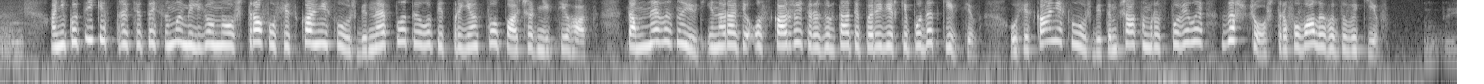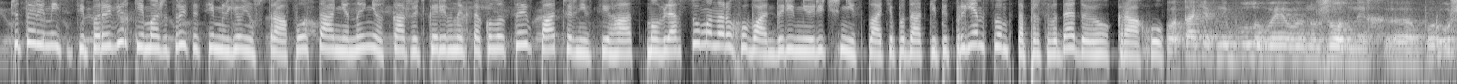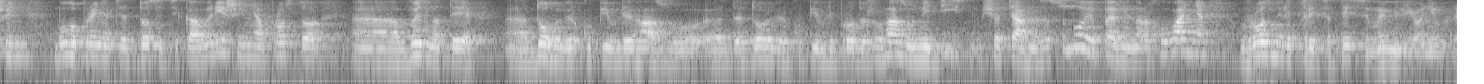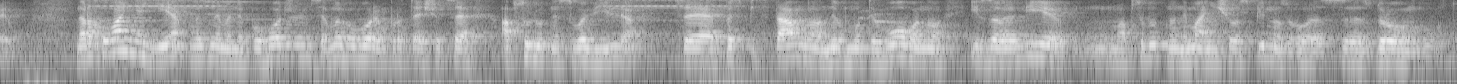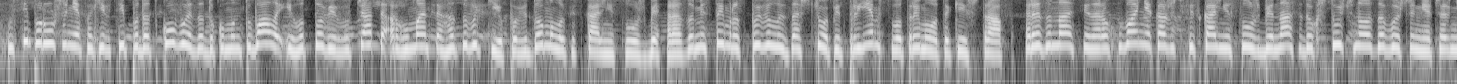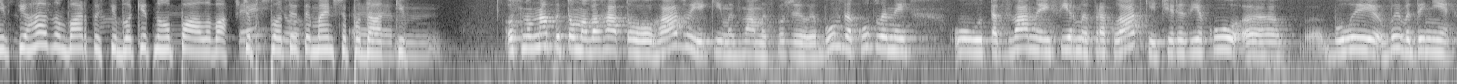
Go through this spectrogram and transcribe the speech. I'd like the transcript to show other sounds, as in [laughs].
Ані копійки з 37 мільйонного штрафу фіскальній службі не сплатило підприємство ПА «Чернівцігаз». Там не визнають і наразі оскаржують результати перевірки податківців. У фіскальній службі тим часом розповіли, за що штрафували газовиків. Чотири місяці перевірки і майже 37 мільйонів штрафу. Останнє нині оскаржують керівник та колектив ПАД «Чернівцігаз». Мовляв, сума нарахувань дорівнює річній сплаті податків підприємством та призведе до його краху. Так як не було виявлено жодних е, порушень, було прийнято досить цікаве рішення просто е, визнати е, договір купівлі газу, договір купівлі продажу газу недійсним, що тягне за собою певні нарахування в розмірі 37 мільйонів гривень. Нарахування є, ми з ними не погоджуємося. Ми говоримо про те, що це абсолютне свавілля, це безпідставно, невмотивовано і взагалі абсолютно немає нічого спільного з здоровим глуздом. Усі порушення фахівці податкової задокументували і готові вивчати аргументи газовиків, повідомило у фіскальній службі. Разом із тим розповіли, за що підприємство отримало такий штраф. Резонансні нарахування, кажуть в фіскальній службі, наслідок штучного завищення Чернівці газом вартості блакитного палива, щоб сплатити менше податків. Ем, Основна питома вага того газу, який ми з вами спожили, був закуплений у так званої фірми прокладки, через яку е, були виведені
